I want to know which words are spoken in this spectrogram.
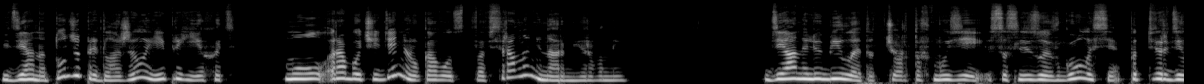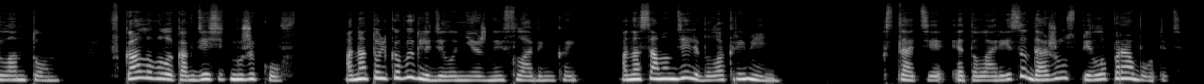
и Диана тут же предложила ей приехать. Мол, рабочий день у руководства все равно не нормированный. Диана любила этот чертов музей, со слезой в голосе подтвердил Антон. Вкалывала, как десять мужиков. Она только выглядела нежной и слабенькой, а на самом деле была кремень. Кстати, эта Лариса даже успела поработать.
